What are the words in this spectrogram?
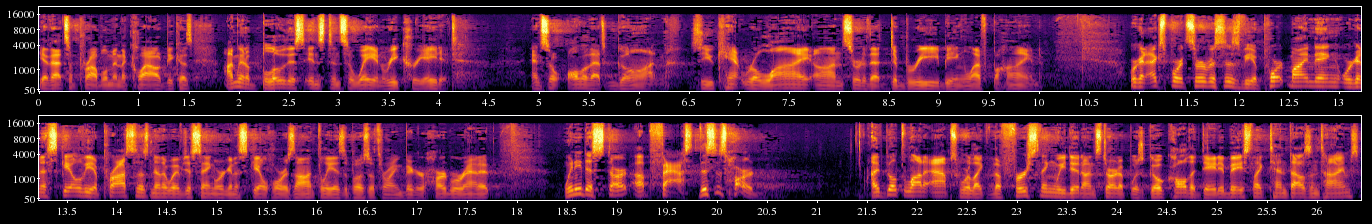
Yeah, that's a problem in the cloud because I'm going to blow this instance away and recreate it. And so all of that's gone. So you can't rely on sort of that debris being left behind. We're going to export services via port binding. We're going to scale via process. Another way of just saying we're going to scale horizontally as opposed to throwing bigger hardware at it. We need to start up fast. This is hard. I've built a lot of apps where, like, the first thing we did on startup was go call the database like 10,000 times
